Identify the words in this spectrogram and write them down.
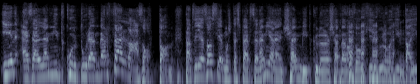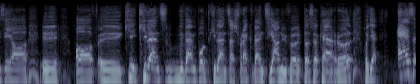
én ez ellen, mint kultúrember fellázadtam. Tehát, hogy ez azt jelenti, most ez persze nem jelent semmit különösebben azon kívül, hogy itt a, izé a, a, a, a 90.9-es frekvencián üvöltözök erről, hogy ez,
